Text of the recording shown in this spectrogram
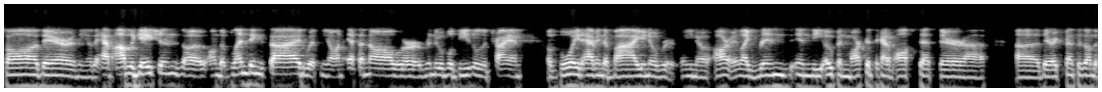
saw their, you know, they have obligations uh, on the blending side with, you know, on ethanol or renewable diesel to try and avoid having to buy, you know, re, you know, our like RINs in the open market to kind of offset their uh, uh, their expenses on the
